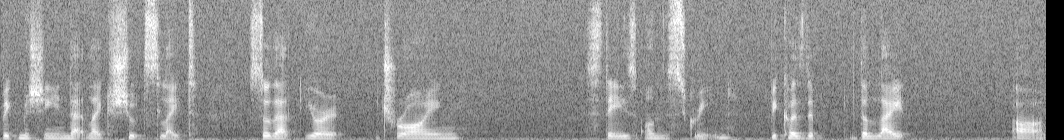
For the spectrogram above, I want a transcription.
big machine that like shoots light so that your drawing stays on the screen because the the light um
